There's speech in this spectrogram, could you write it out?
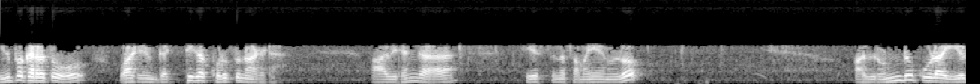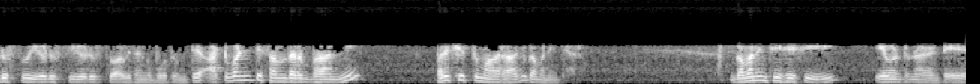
ఇనుప కర్రతో వాటిని గట్టిగా కొడుతున్నాడట. ఆ విధంగా చేస్తున్న సమయంలో అవి రెండు కూడా ఏడుస్తూ ఏడుస్తూ ఏడుస్తూ ఆ విధంగా పోతుంటే అటువంటి సందర్భాన్ని పరిషత్తు మహారాజు గమనించారు. గమనించేసేసి ఏమంటున్నాడంటే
